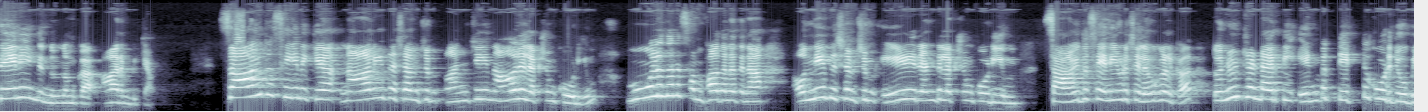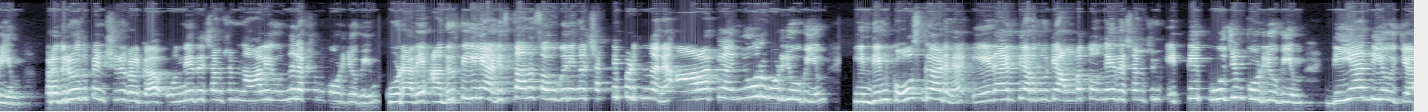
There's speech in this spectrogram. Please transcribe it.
സേനയിൽ നിന്നും നമുക്ക് ആരംഭിക്കാം. സായുധ സേനയ്ക്ക് നാല് ദശാംശം അഞ്ച് നാല് ലക്ഷം കോടിയും മൂലധന സമ്പാദനത്തിന് ഒന്നേ ദശാംശം ഏഴ് രണ്ട് ലക്ഷം കോടിയും സായുധ സേനയുടെ ചെലവുകൾക്ക് തൊണ്ണൂറ്റി രണ്ടായിരത്തി എൺപത്തി എട്ട് കോടി രൂപയും പ്രതിരോധ പെൻഷനുകൾക്ക് ഒന്നേ ദശാംശം നാല് ഒന്ന് ലക്ഷം കോടി രൂപയും കൂടാതെ അതിർത്തിയിലെ അടിസ്ഥാന സൗകര്യങ്ങൾ ശക്തിപ്പെടുത്തുന്നതിന് ആറായിരത്തി അഞ്ഞൂറ് കോടി രൂപയും ഇന്ത്യൻ കോസ്റ്റ് ഗാർഡിന് ഏഴായിരത്തി അറുന്നൂറ്റി അമ്പത്തി ഒന്നേ ദശാംശം എട്ട് പൂജ്യം കോടി രൂപയും ഡി ആർ ഡി ഒക്ക്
